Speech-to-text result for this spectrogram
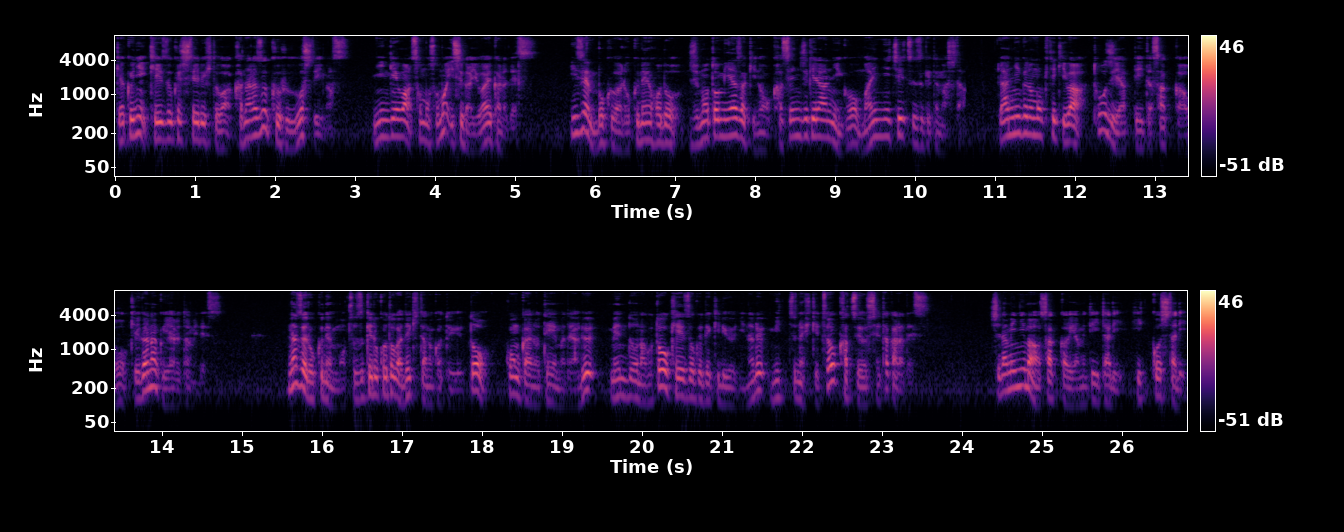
逆に継続している人は必ず工夫をしています。人間はそもそも意志が弱いからです。以前僕は6年ほど地元宮崎の河川敷ランニングを毎日続けてました。ランニングの目的は当時やっていたサッカーを怪我なくやるためです。なぜ6年も続けることができたのかというと、今回のテーマである面倒なことを継続できるようになる3つの秘訣を活用してたからです。ちなみに今はサッカーをやめていたり、引っ越したり、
